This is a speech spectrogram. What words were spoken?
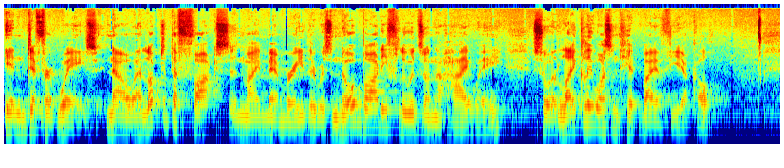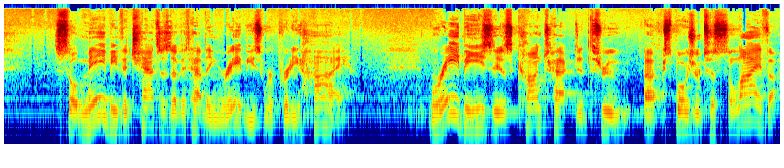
in different ways. Now, I looked at the fox in my memory. There was no body fluids on the highway, so it likely wasn't hit by a vehicle. So maybe the chances of it having rabies were pretty high. Rabies is contracted through uh, exposure to saliva.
